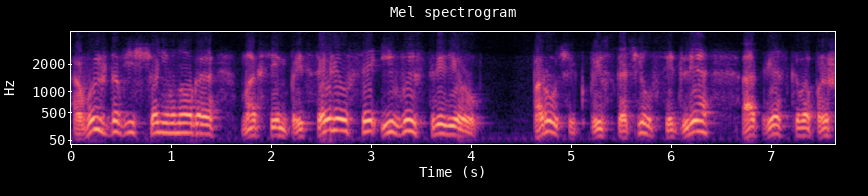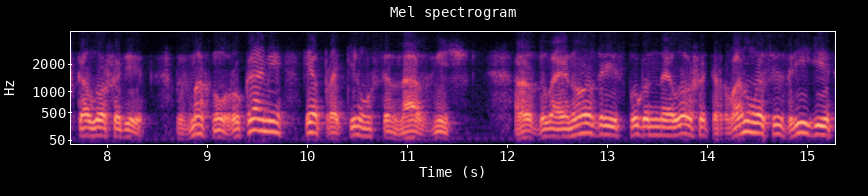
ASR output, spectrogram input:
Выждав еще немного, Максим прицелился и выстрелил. Поручик привскочил в седле от резкого прыжка лошади, взмахнул руками и опрокинулся навзничь. Раздувая ноздри, испуганная лошадь рванулась из Риги,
